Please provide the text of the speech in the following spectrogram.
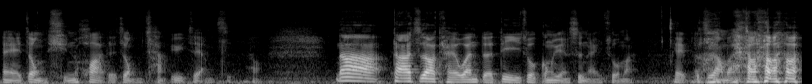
诶，这种驯化的这种场域这样子，好，那大家知道台湾的第一座公园是哪一座吗？哎，不知道吗？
